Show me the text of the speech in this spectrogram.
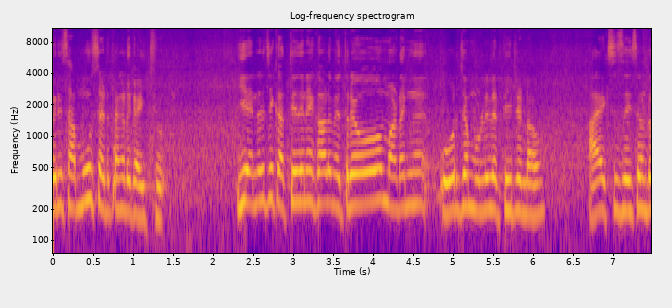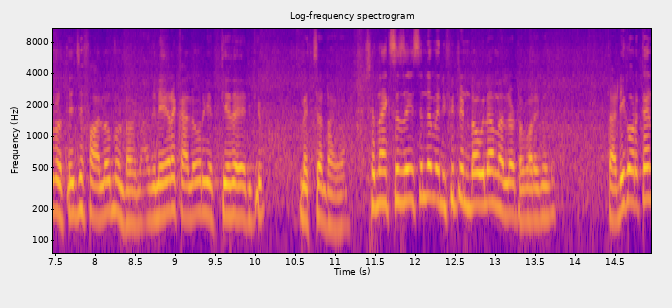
ഒരു സമൂസ എടുത്ത് അങ്ങോട്ട് കഴിച്ചു. ഈ എനർജി കത്തിയതിനേക്കാളും എത്രയോ മടങ്ങ് ഊർജം ഉള്ളിലെത്തിയിട്ടുണ്ടാവും. ആ എക്സസൈസ് കൊണ്ട് പ്രത്യേകിച്ച് ഫലമൊന്നും ഉണ്ടാവില്ല. അതിലേറെ കലോറി എത്തിയതായിരിക്കും മെച്ചം ഉണ്ടാവുക പക്ഷെ എന്നാൽ എക്സസൈസിന്റെ ബെനിഫിറ്റ് ഉണ്ടാവില്ല എന്നല്ല കേട്ടോ പറയുന്നത്. തടി കുറയ്ക്കാൻ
